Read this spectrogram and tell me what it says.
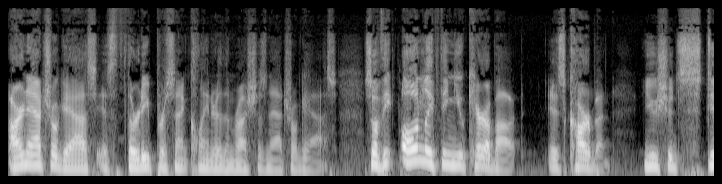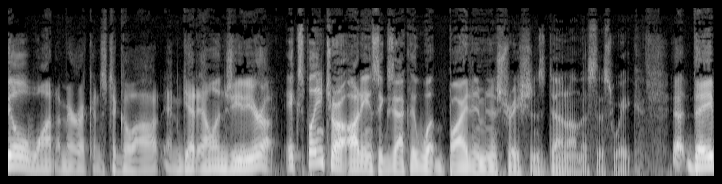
Our natural gas is 30% cleaner than Russia's natural gas. So if the only thing you care about is carbon, you should still want Americans to go out and get LNG to Europe. Explain to our audience exactly what Biden administration's done on this this week. They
